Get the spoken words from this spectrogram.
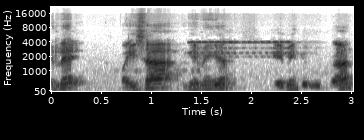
એટલે પૈસા ગેમિંગ એપ ગેમિંગ ઉપરાંત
